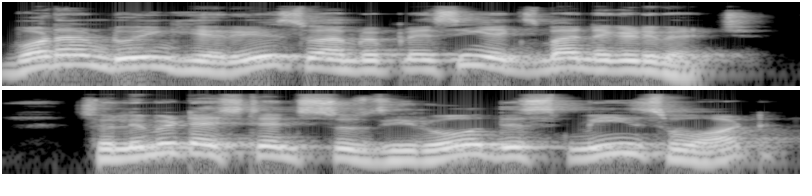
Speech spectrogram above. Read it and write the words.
What I'm doing here is, so I'm replacing x by negative h. So limit h tends to 0, this means what?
